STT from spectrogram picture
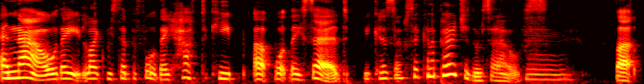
And now they, like we said before, they have to keep up what they said because they're going to perjure themselves. Mm. But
